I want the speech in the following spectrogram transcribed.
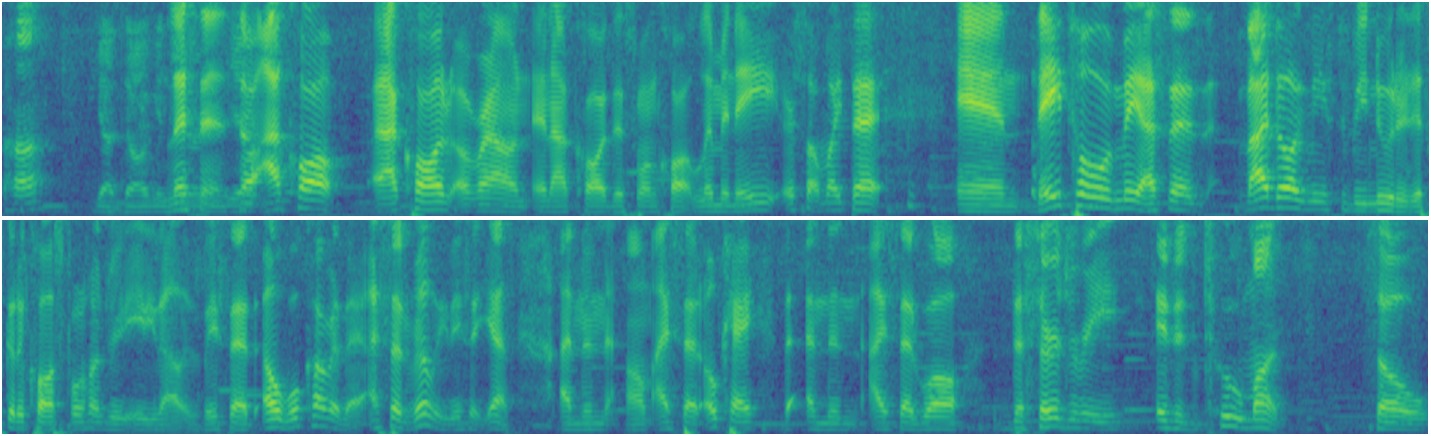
huh? You got dog insurance Listen, yet? so I called I called around and I called this one called Lemonade or something like that. And they told me, I said, my dog needs to be neutered. It's gonna cost four hundred eighty dollars. They said, "Oh, we'll cover that." I said, "Really?" They said, "Yes." And then um, I said, "Okay." And then I said, "Well, the surgery is in two months, so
